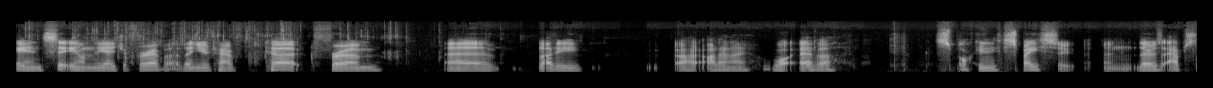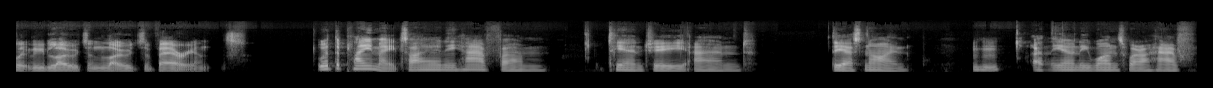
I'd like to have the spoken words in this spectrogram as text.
in City on the Edge of Forever. Then you'd have Kirk from uh, bloody, uh, I don't know, whatever. Spock in his spacesuit. And there's absolutely loads and loads of variants. With the Playmates, I only have um, TNG and DS9. Mhm. And the only ones where I have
